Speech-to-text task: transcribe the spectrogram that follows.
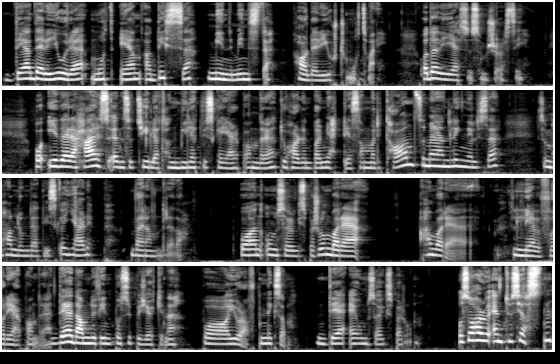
det dere gjorde mot en av disse, mine minste, har dere gjort mot meg. Og det er det Jesus som sjøl sier. Og i dette her så er det så tydelig at han vil at vi skal hjelpe andre. Du har den barmhjertige samaritan, som er en lignelse, som handler om det at vi skal hjelpe hverandre, da. Og en omsorgsperson bare Han bare lever for å hjelpe andre. Det er dem du finner på suppekjøkkenet på julaften, liksom. det er omsorgspersonen. Og så har du entusiasten.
